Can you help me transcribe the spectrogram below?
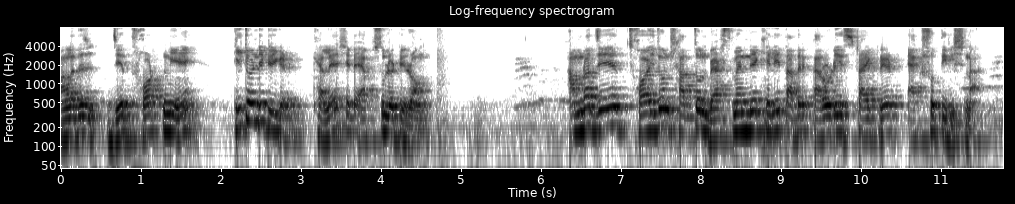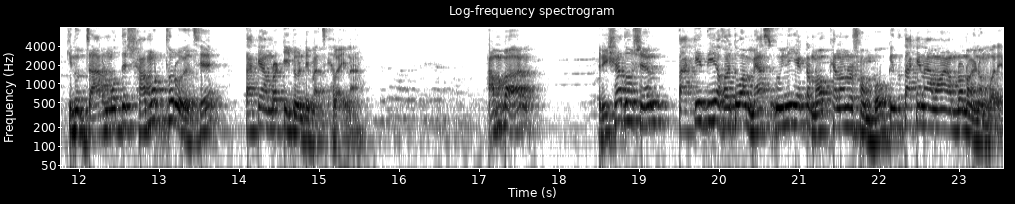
বাংলাদেশ যে থ্রট নিয়ে টি টোয়েন্টি ক্রিকেট খেলে সেটা অ্যাবসুলেটলি রং আমরা যে ছয়জন সাতজন ব্যাটসম্যান নিয়ে খেলি, তাদের কারোরই স্ট্রাইক রেট একশো তিরিশ না। কিন্তু যার মধ্যে সামর্থ্য রয়েছে, তাকে আমরা টি টোয়েন্টি ম্যাচ খেলাই না। আবার রিশাদ হোসেন তাকে দিয়ে হয়তো বা ম্যাচ উইনিং একটা নক খেলানো সম্ভব, কিন্তু তাকে নামায় আমরা নয় নম্বরে।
